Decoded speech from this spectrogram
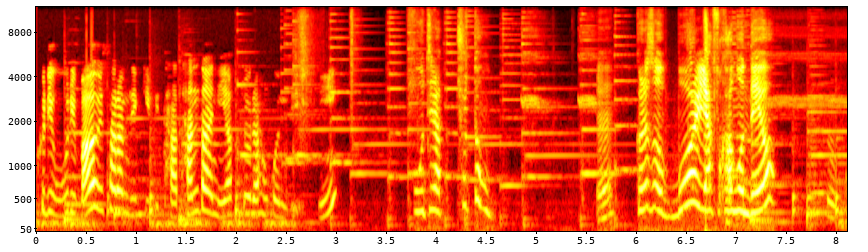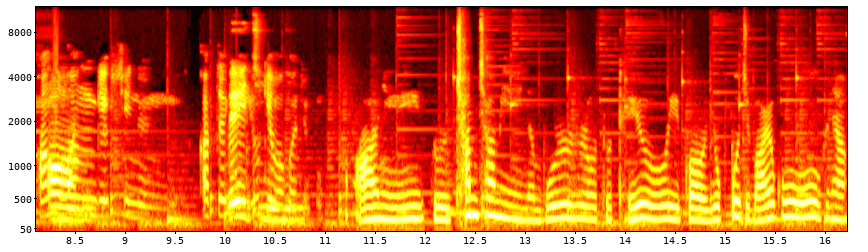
그리고 우리 마을 사람들끼리 다 단단히 약속을 한 건데. 이? 오지랖 출동. 에? 그래서 뭘 약속한 건데요? 그 관광객 씨는 갑자기 지금? 와가지고. 아니 그 참참이는 몰라도 돼요. 이거 욕 보지 말고 그냥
